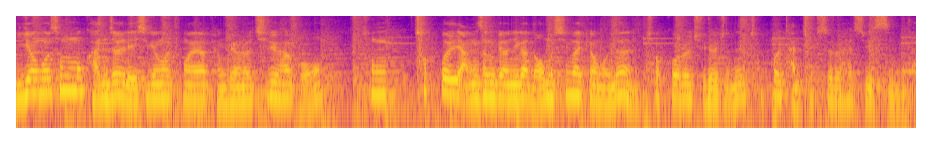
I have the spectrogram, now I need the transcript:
이 경우 손목 관절 내시경을 통하여 병변을 치료하고 청- 척골 양성 변이가 너무 심할 경우는 척골을 줄여주는 척골 단축술을 할 수 있습니다.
